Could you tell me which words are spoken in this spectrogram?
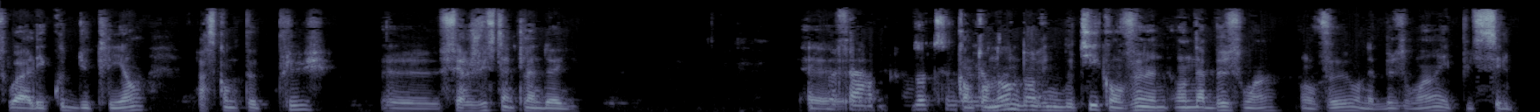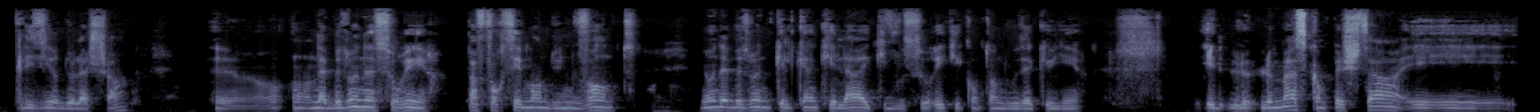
soient à l'écoute du client parce qu'on ne peut plus euh, faire juste un clin d'œil. Euh, quand on entre dans une boutique, on veut, un, on a besoin, on veut, on a besoin, et puis c'est le plaisir de l'achat. Euh, on a besoin d'un sourire, pas forcément d'une vente, mais on a besoin de quelqu'un qui est là et qui vous sourit, qui est content de vous accueillir. Et le, masque empêche ça. Et,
